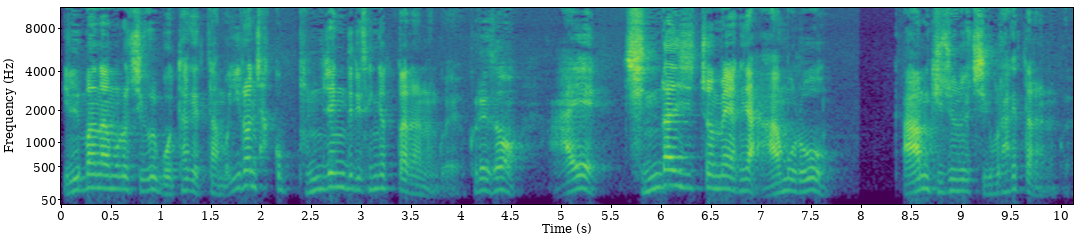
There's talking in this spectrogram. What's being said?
일반암으로 지급을 못하겠다. 뭐 이런 자꾸 분쟁들이 생겼다라는 거예요. 그래서 아예 진단 시점에 그냥 암으로 암 기준으로 지급을 하겠다라는 거예요.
